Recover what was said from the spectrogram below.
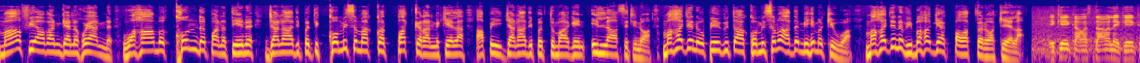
මාෆියාවන් ගැන හොයන්න වහාම කොන්ද පනතියෙන ජනාධිපති කොමිසමක්වත් පත් කරන්න කියලා අපි ජනාධිපත්තුමාගෙන් ඉල්ලා සිටිනවා. මහජන උපයෝගතා කොමිසම අද මෙහෙම කිව්වා. මහජන විභාගයක් පවත්වනවා කියලා. එක එක අවස්ථාවල එක එක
